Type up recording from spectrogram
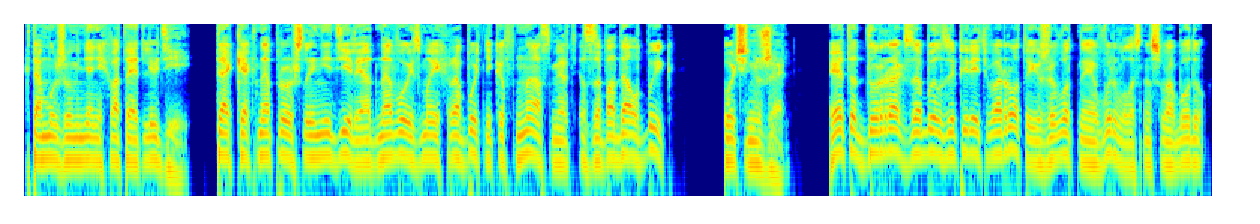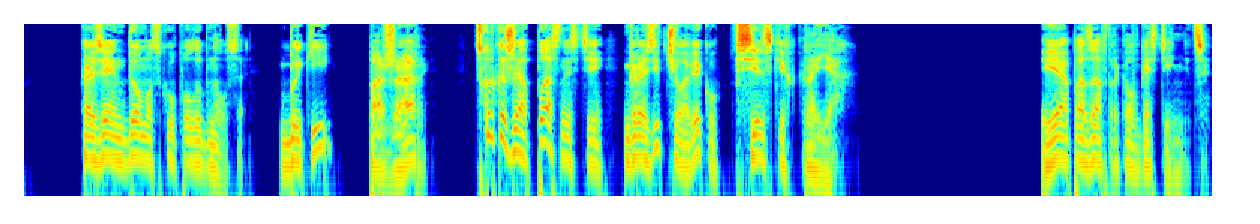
К тому же у меня не хватает людей так как на прошлой неделе одного из моих работников насмерть забодал бык. Очень жаль. Этот дурак забыл запереть ворота, и животное вырвалось на свободу. Хозяин дома скупо улыбнулся. Быки, пожары. Сколько же опасностей грозит человеку в сельских краях? Я позавтракал в гостинице.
